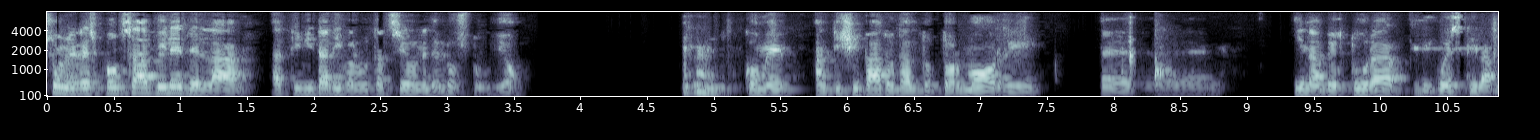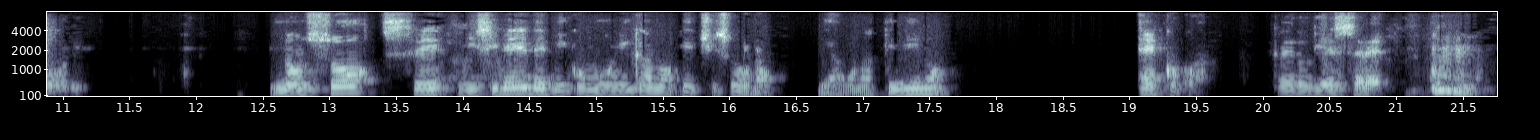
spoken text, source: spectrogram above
sono il responsabile dell'attività di valutazione dello studio, come anticipato dal dottor Morri eh, in apertura di questi lavori. Non so se mi si vede, mi comunicano che ci sono, vediamo un attimino. Ecco qua, credo di essere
